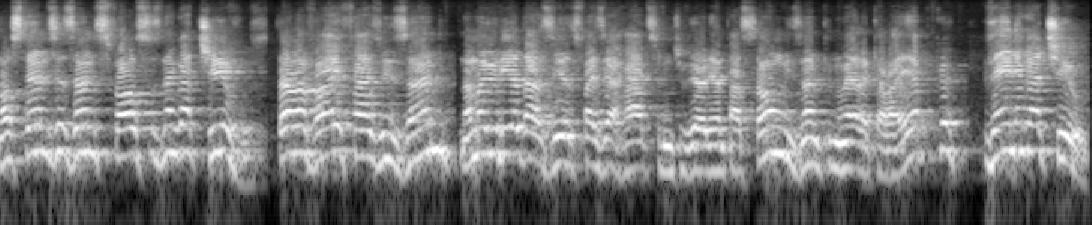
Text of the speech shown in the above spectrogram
Nós temos exames falsos negativos. Então ela vai e faz um exame, na maioria das vezes faz errado se não tiver orientação, um exame que não era daquela época, vem negativo.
